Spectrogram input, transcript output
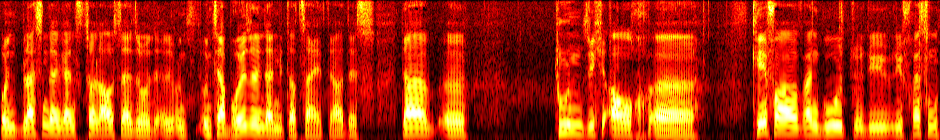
und blassen dann ganz toll aus also, äh, und, und zerbröseln dann mit der Zeit. Ja, das, da äh, tun sich auch äh, Käfer dran gut, die, die fressen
